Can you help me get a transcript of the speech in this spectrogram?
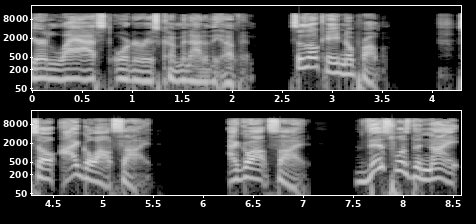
Your last order is coming out of the oven. Says, Okay, no problem. So I go outside. I go outside. This was the night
